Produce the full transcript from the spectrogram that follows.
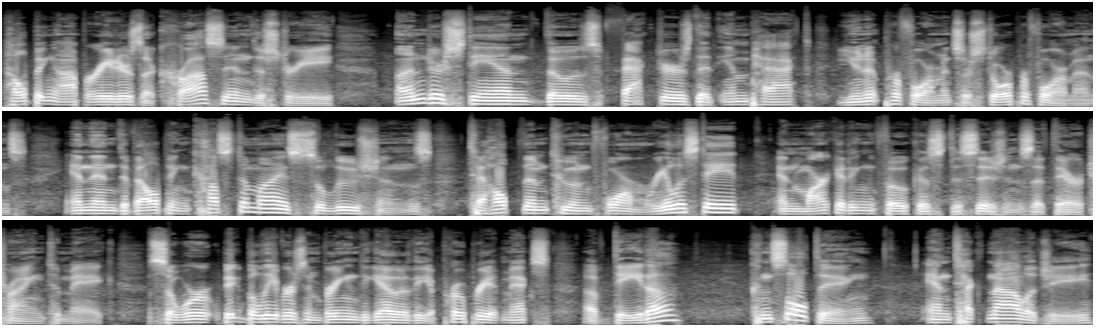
helping operators across industry understand those factors that impact unit performance or store performance, and then developing customized solutions to help them to inform real estate and marketing focused decisions that they're trying to make. So we're big believers in bringing together the appropriate mix of data, consulting, and technology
